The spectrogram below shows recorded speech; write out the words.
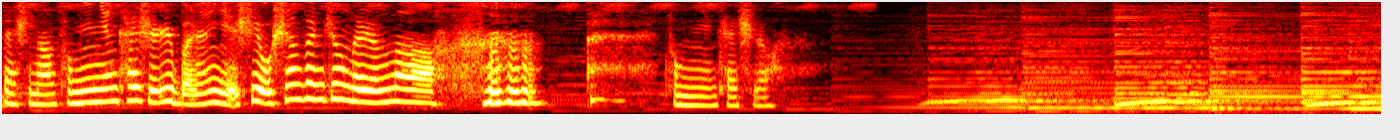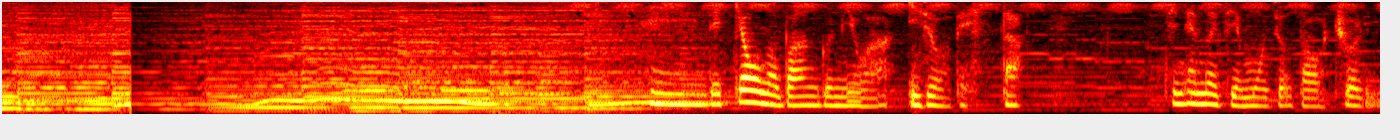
但是呢，从明年开始，日本人也是有身份证的人了。从明年开始啊。诶，今天的班歌女娃依旧得死今天的节目就到这里，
